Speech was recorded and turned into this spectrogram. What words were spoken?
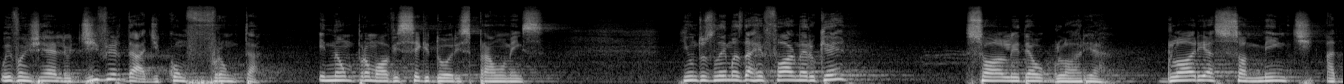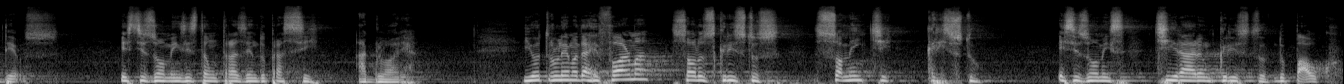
o evangelho de verdade confronta e não promove seguidores para homens. E um dos lemas da reforma era o quê? Só lhe deu glória, Glória somente a Deus. Estes homens estão trazendo para si a glória. E outro lema da reforma: solos Cristos, somente Cristo. Esses homens tiraram Cristo do palco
